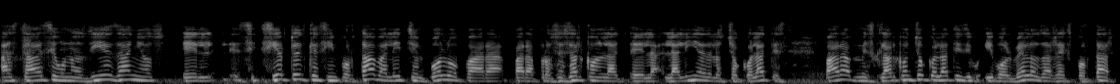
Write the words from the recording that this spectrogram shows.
Hasta hace unos 10 años, el, cierto es que se importaba leche en polvo para, para procesar con la, eh, la, línea de los chocolates, para mezclar con chocolates y, volverlos a reexportar.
